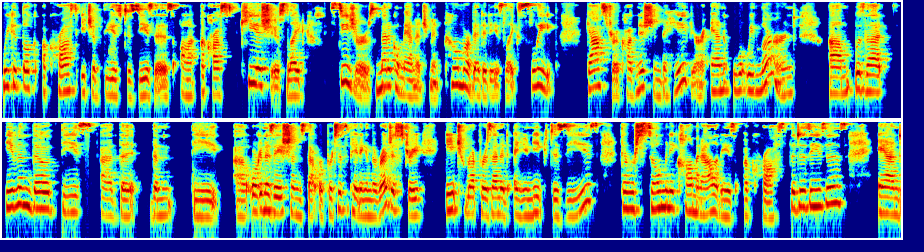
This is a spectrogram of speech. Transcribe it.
we could look across each of these diseases uh, across key issues like seizures, medical management, comorbidities like sleep, gastro, cognition, behavior. And what we learned um, was that even though these uh, the the the uh, organizations that were participating in the registry each represented a unique disease. There were so many commonalities across the diseases, and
